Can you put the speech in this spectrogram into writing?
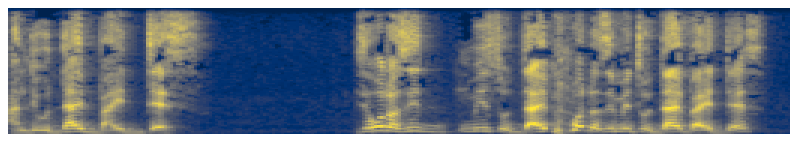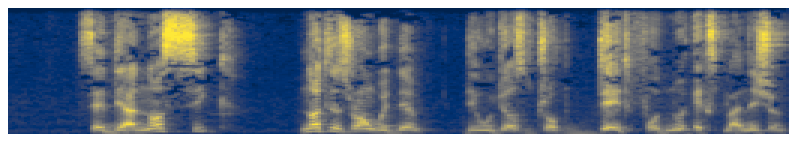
and they will die by death. He said, What does it mean to die? What does it mean to die by death? He said they are not sick, nothing's wrong with them, they will just drop dead for no explanation.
